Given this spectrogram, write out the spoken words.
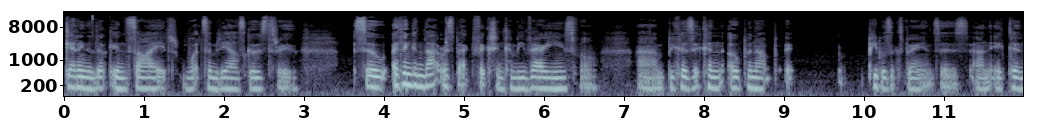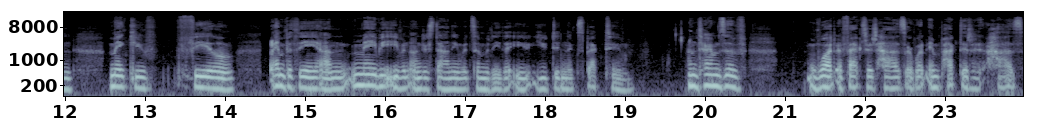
getting a look inside what somebody else goes through. So I think in that respect, fiction can be very useful um, because it can open up uh, people's experiences and it can make you feel empathy and maybe even understanding with somebody that you, you didn't expect to. In terms of what effect it has or what impact it has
